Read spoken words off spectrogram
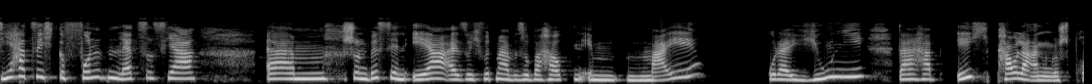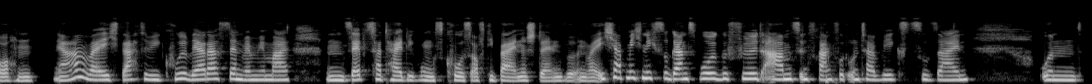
Die hat sich gefunden letztes Jahr ähm, schon ein bisschen eher. Also ich würde mal so behaupten, im Mai oder Juni, da habe ich Paula angesprochen, ja, weil ich dachte, wie cool wäre das denn, wenn wir mal einen Selbstverteidigungskurs auf die Beine stellen würden, weil ich habe mich nicht so ganz wohl gefühlt, abends in Frankfurt unterwegs zu sein und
